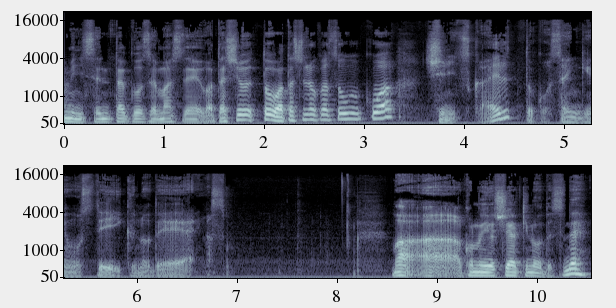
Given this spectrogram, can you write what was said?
民に選択をせまして、私と私の家族は主に仕えるとこう宣言をしていくのであります。まあ、この吉明のですね、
